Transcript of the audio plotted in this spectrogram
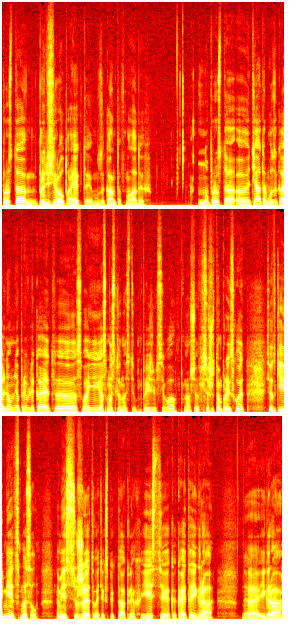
Просто продюсировал проекты музыкантов молодых. Ну, просто э, театр музыкальный, он меня привлекает э, своей осмысленностью, прежде всего, потому что все, что там происходит, все-таки имеет смысл. Там есть сюжет в этих спектаклях, есть э, какая-то игра, игра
